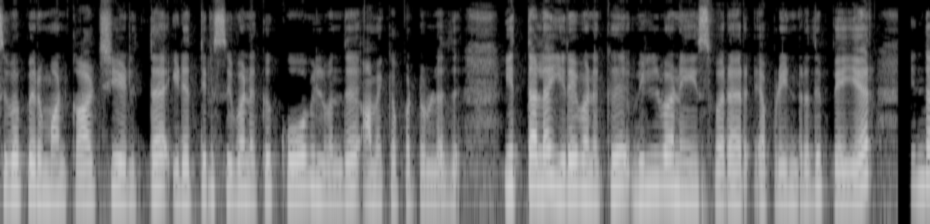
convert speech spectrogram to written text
சிவபெருமான் காட்சியளித்த இடத்தில் சிவனுக்கு கோவில் வந்து அமைக்கப்பட்டுள்ளது. இத்தல இறைவனுக்கு வில்வனேஸ்வரர் அப்படின்றது பெயர். இந்த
